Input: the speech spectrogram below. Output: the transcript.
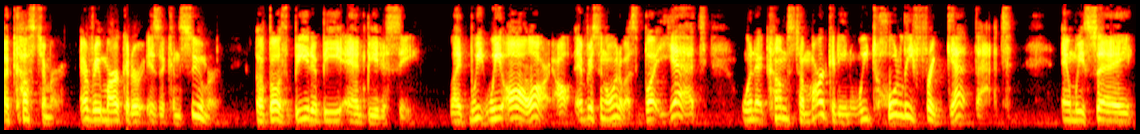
a customer. Every marketer is a consumer of both B2B and B2C. Like we, we all are, all, every single one of us. But yet, when it comes to marketing, we totally forget that. And we say,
